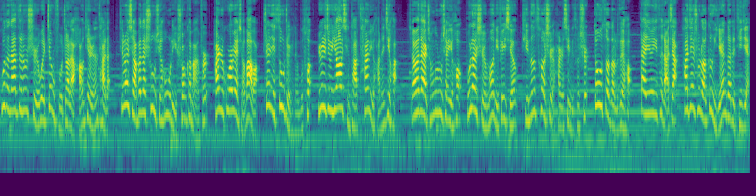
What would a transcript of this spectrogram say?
胡子男自称是为政府招揽航天人才的，听说小白在数学和物理双科满分，还是孤儿院小霸王，身体素质肯定不错，于是就邀请他参与航天计划。小白在成功入学以后，不论是模拟飞行、体能测试还是心理测试，都做到了最好。但因为一次打架，他接受了更严格的体检。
